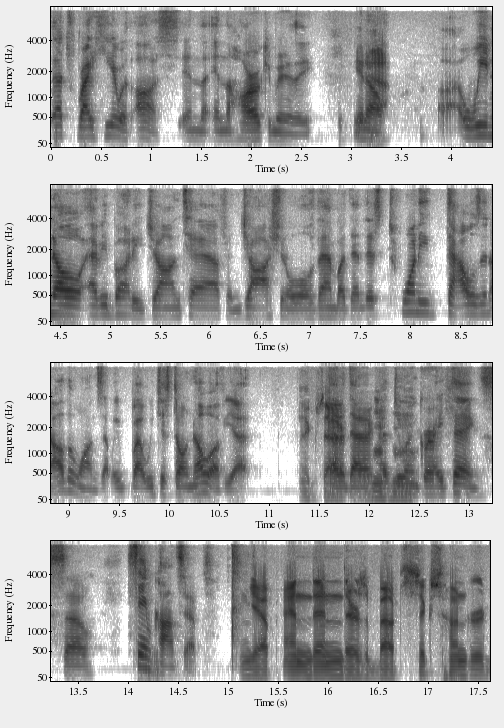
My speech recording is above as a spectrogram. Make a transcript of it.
that's right here with us in the in the horror community. You know, Yeah. uh, we know everybody, John Taff and Josh and all of them, but then there's twenty thousand other ones that we but we just don't know of yet that, are- exactly. that are Mhm. doing great things. So same concept. Yep. And then there's about 600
